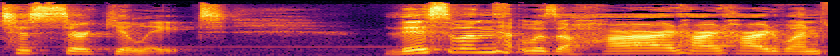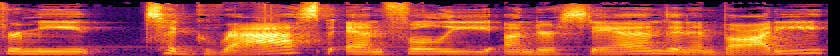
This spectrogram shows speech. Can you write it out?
to circulate. This one was a hard, hard, hard one for me to grasp and fully understand and embody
